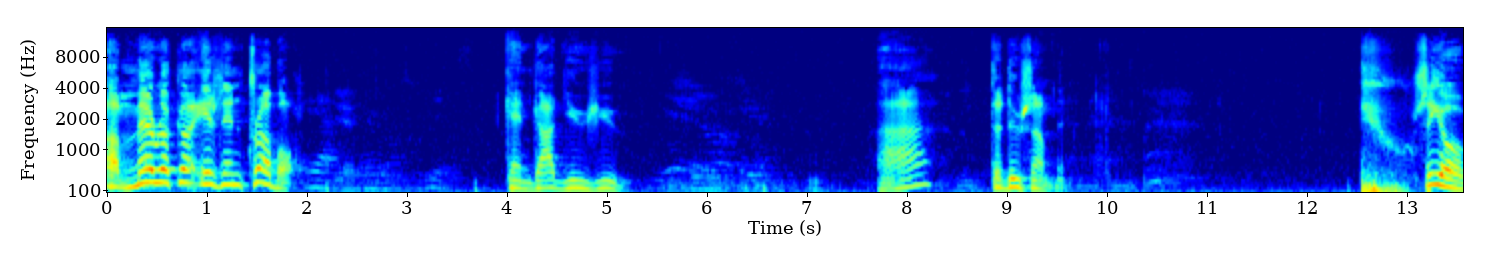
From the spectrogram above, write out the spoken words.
America is in trouble. Can God use you? Huh? To do something. See, uh,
